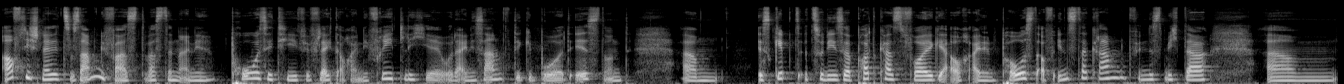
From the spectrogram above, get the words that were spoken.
auf die Schnelle zusammengefasst, was denn eine positive, vielleicht auch eine friedliche oder eine sanfte Geburt ist. Und ähm, es gibt zu dieser Podcast-Folge auch einen Post auf Instagram. Findest mich da ähm,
